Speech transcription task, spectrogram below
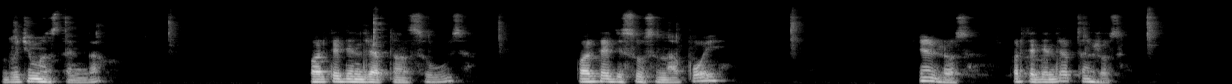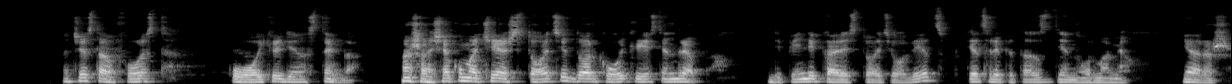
o ducem în stânga, partea din dreapta în sus, partea de sus înapoi și în jos. Partea din dreapta în jos. Acesta a fost cu ochiul din stânga. Așa, și acum aceeași situație, doar că ochiul este în dreapta. Depinde care situație o aveți, puteți repetați din urma mea. Iarăși,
